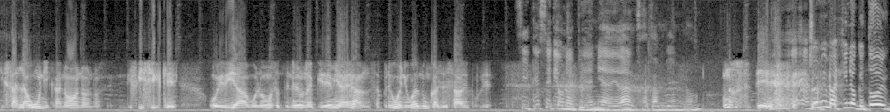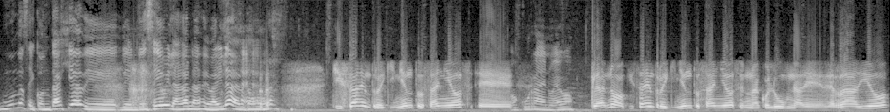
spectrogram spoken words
quizás la única, ¿no? No, no difícil que hoy día volvamos a tener una epidemia de danza, pero bueno, igual nunca se sabe porque... Sí, ¿qué sería una epidemia de danza también, no? No sé. Yo me imagino que todo el mundo se contagia de, del deseo y las ganas de bailar. quizás dentro de 500 años... Eh, ¿Ocurra de nuevo? Claro, no, quizás dentro de 500 años en una columna de, de radio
